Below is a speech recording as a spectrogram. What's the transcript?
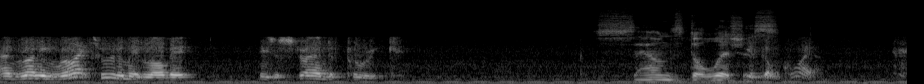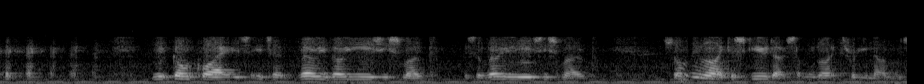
and running right through the middle of it is a strand of Perique. Sounds delicious. You've gone quiet. You've gone quiet. It's, it's a very, very easy smoke. It's a very easy smoke. Something like a Scudo, something like Three Nuns.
